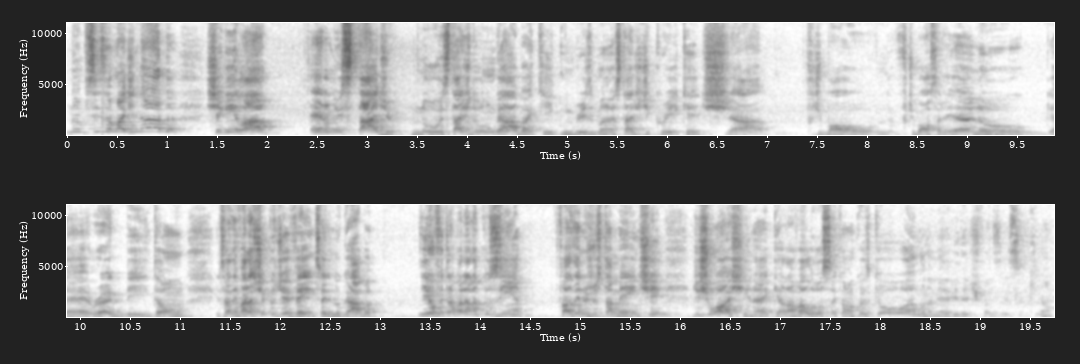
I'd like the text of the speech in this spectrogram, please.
não precisa mais de nada. Cheguei lá, era no estádio, no estádio do Lungaba, aqui em Brisbane, no estádio de cricket, uh, futebol, futebol australiano, é, rugby, então eles fazem vários tipos de eventos ali no Gaba. E eu fui trabalhar na cozinha, fazendo justamente dishwashing, né? Que é lavar louça, que é uma coisa que eu amo na minha vida de fazer. Isso aqui não.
